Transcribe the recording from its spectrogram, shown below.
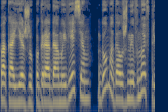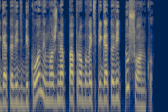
Пока езжу по городам и весям, дома должны вновь приготовить бекон и можно попробовать приготовить тушенку.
